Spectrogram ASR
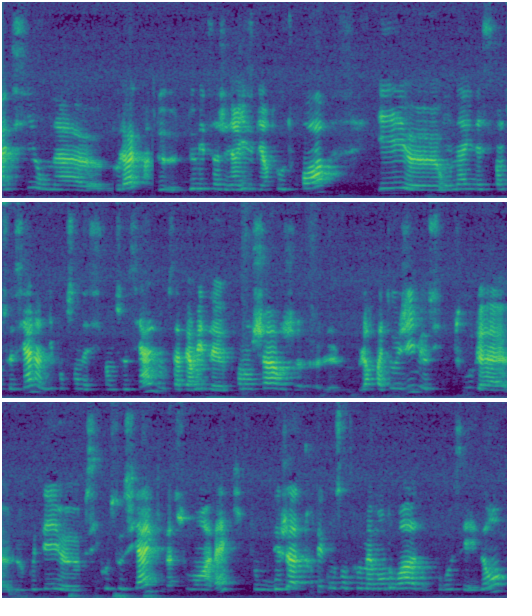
Annecy, on a euh, deux, médecins généralistes, bientôt trois. Et euh, on a une assistante sociale, un 10% d'assistante sociale. Donc ça permet de prendre en charge leur pathologie, mais aussi tout le côté psychosocial qui va souvent avec. Donc déjà, tout est concentré au même endroit, donc pour eux, c'est aidant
